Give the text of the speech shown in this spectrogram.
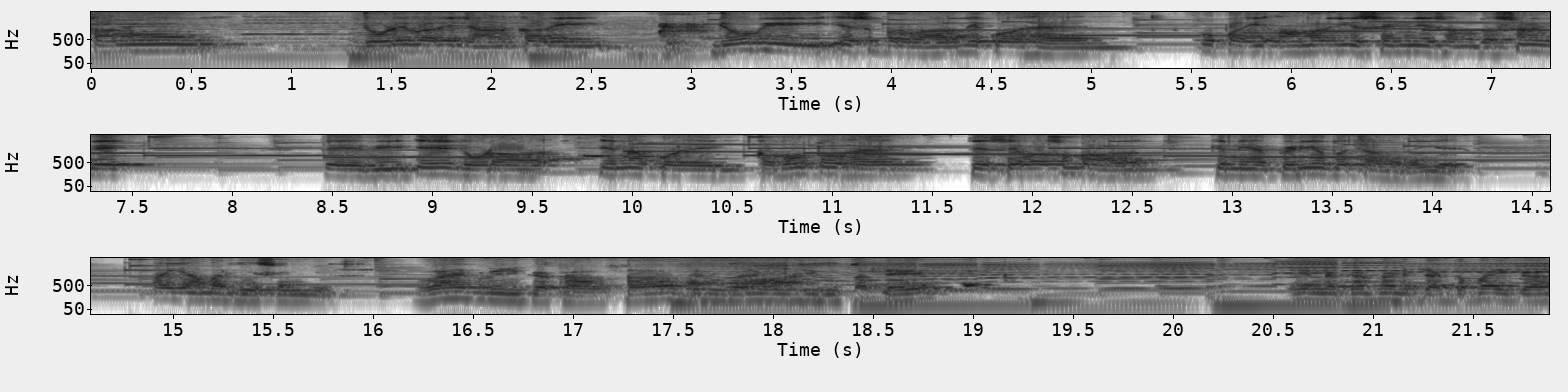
ਸਾਨੂੰ ਜੋੜੇ ਬਾਰੇ ਜਾਣਕਾਰੀ ਜੋ ਵੀ ਇਸ ਪਰਿਵਾਰ ਦੇ ਕੋਲ ਹੈ ਉਹ ਭਾਈ ਅਮਰਜੀਤ ਸਿੰਘ ਜੀ ਸਾਨੂੰ ਦੱਸਣਗੇ ਤੇ ਵੀ ਇਹ ਜੋੜਾ ਇਹਨਾਂ ਕੋਲੇ ਕਦੋਂ ਤੋਂ ਹੈ ਤੇ ਸੇਵਾ ਸੰਭਾਲ ਕਿੰਨੀਆਂ ਪੀੜ੍ਹੀਆਂ ਤੋਂ ਚੱਲ ਰਹੀ ਹੈ? ਭਾਈ ਅਮਰਜੀਤ ਸਿੰਘ ਜੀ। ਵਾਹਿਗੁਰੂ ਜੀ ਕਾ ਖਾਲਸਾ, ਵਾਹਿਗੁਰੂ ਜੀ ਕੀ ਫਤਿਹ। ਇਹ ਨਗਰ ਪਿੰਡ ਚੱਕ ਭਾਈ ਕਾ,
